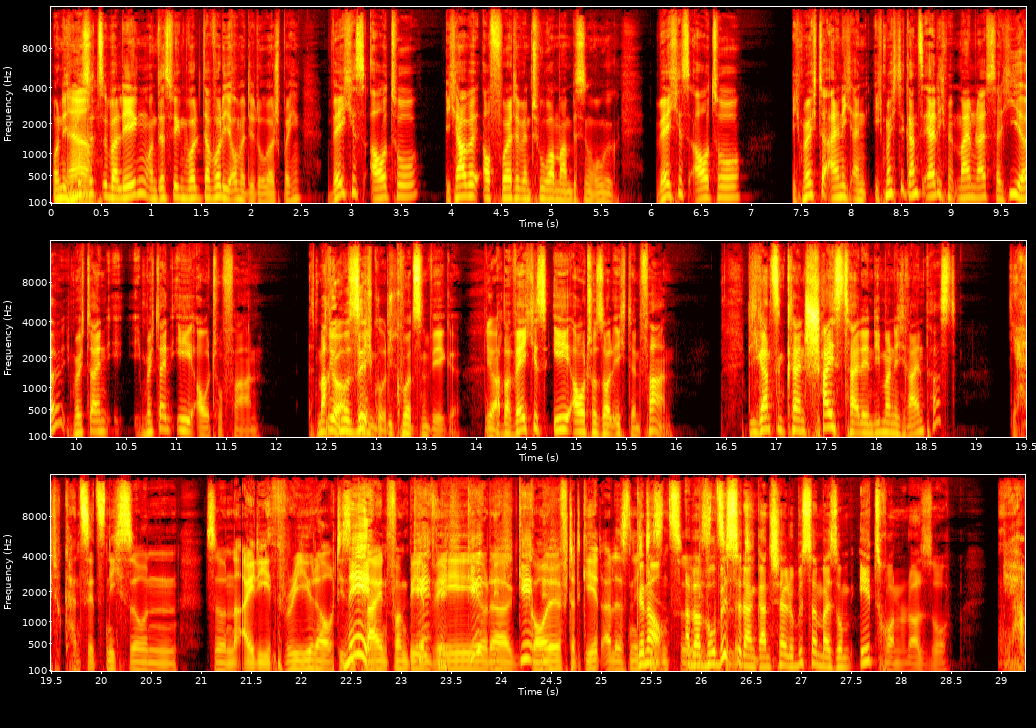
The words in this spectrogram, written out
Und ich Ja. muss jetzt überlegen, und deswegen wollte, da wollte ich auch mit dir drüber sprechen, welches Auto, ich habe auf Fuerteventura mal ein bisschen rumgeguckt, welches Auto, ich möchte eigentlich ein, ich möchte ganz ehrlich mit meinem Lifestyle hier, ich möchte ein, ich möchte ein E-Auto fahren. Es macht Ja, nur Sinn, gut. die kurzen Wege. Ja. Aber welches E-Auto soll ich denn fahren? Die ganzen kleinen Scheißteile, in die man nicht reinpasst? Ja, du kannst jetzt nicht so ein, so ein ID3 oder auch diese Nee, kleinen von BMW nicht, oder nicht, Golf, das geht alles nicht. genau. zu, Aber wo bist du dann ganz schnell? Du bist dann bei so einem E-Tron oder so. Ja,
